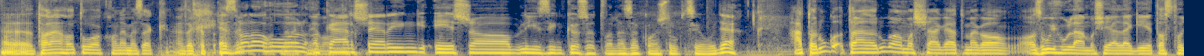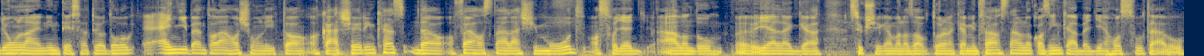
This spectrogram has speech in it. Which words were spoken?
uh, találhatóak, hanem ezek, ezek Ez valahol a car sharing és a leasing között van ez a konstrukció, ugye? Hát a ruga, talán a rugalmasságát, meg a, az új hullámos jellegét, azt, hogy online intézhető a dolog, ennyiben talán hasonlít a, a carsharinghez, de a, a felhasználási mód, az, hogy egy állandó jelleggel szükségem van az autóra nekem, mint felhasználónak, az inkább egy ilyen hosszú távú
